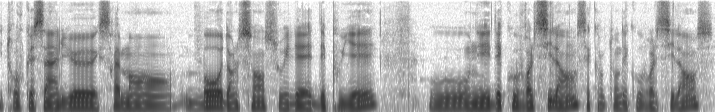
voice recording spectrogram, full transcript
ils trouvent que c'est un lieu extrêmement beau dans le sens où il est dépouillé, où on y découvre le silence, et quand on découvre le silence,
